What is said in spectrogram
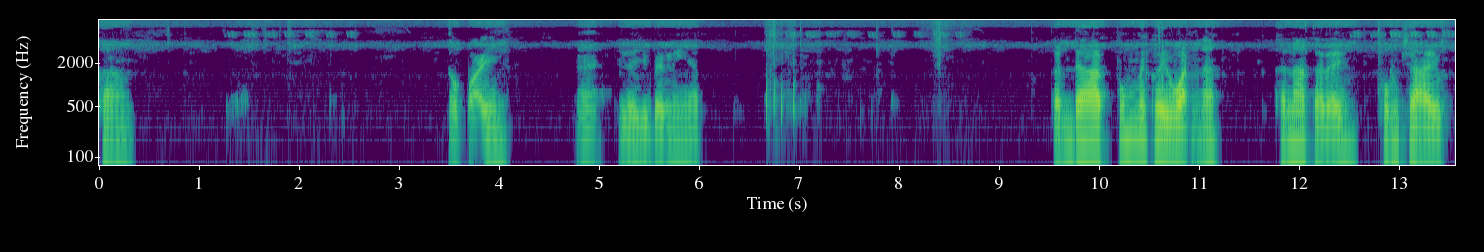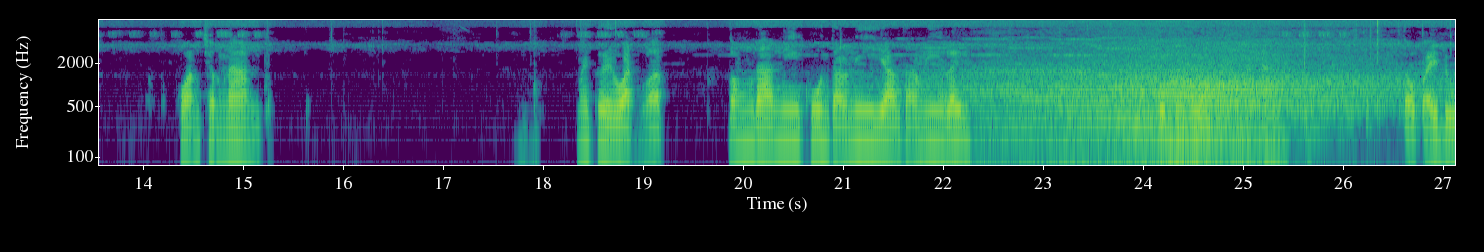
ข้าง ต่อไปอ่าเหลืออยู่แบบนี้ครับกระดาษผมไม่เคยวัดนะขนาดแต่ใดผมใช้ความชำนาญไม่เคยวัดว่าตรงด้านนี้คูณเท่านี้ยาวเท่านี้เลยผมไม่เคยวัด ต่อไปดู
